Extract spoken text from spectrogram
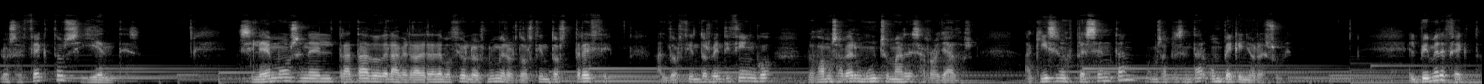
los efectos siguientes. Si leemos en el Tratado de la verdadera devoción los números 213 al 225 los vamos a ver mucho más desarrollados. Aquí se nos presentan, vamos a presentar un pequeño resumen. El primer efecto.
